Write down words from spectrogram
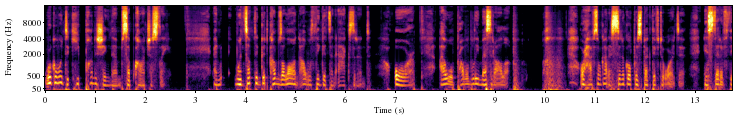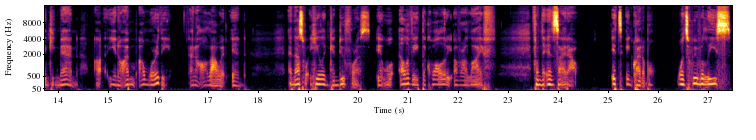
we're going to keep punishing them subconsciously. And when something good comes along, I will think it's an accident or I will probably mess it all up or have some kind of cynical perspective towards it instead of thinking, man, uh, you know, I'm, I'm worthy and I'll allow it in. And that's what healing can do for us. It will elevate the quality of our life from the inside out. It's incredible once we release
